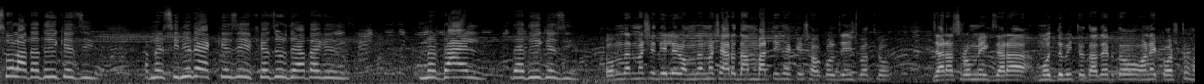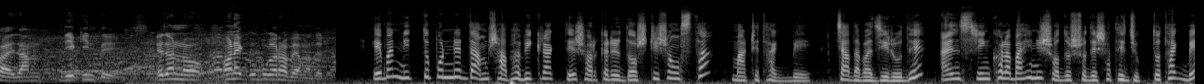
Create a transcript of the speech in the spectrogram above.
ছোলা দা দুই কেজি। আপনার চিনি দেয় এক কেজি খেজুর দেয় আধা কেজি। আপনার ডাল দেয় দুই কেজি। রমজান মাসে দিলে রমজান মাসে আরও দাম বাড়তি থাকে সকল জিনিসপত্র। যারা শ্রমিক যারা মধ্যবিত্ত তাদের তো অনেক কষ্ট হয় দাম দিয়ে কিনতে। এজন্য অনেক উপকার হবে আমাদের। এবার নিত্যপণ্যের দাম স্বাভাবিক রাখতে সরকারের দশটি সংস্থা মাঠে থাকবে। চাঁদাবাজি রোধে আইন শৃঙ্খলা বাহিনীর সদস্যদের সাথে যুক্ত থাকবে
